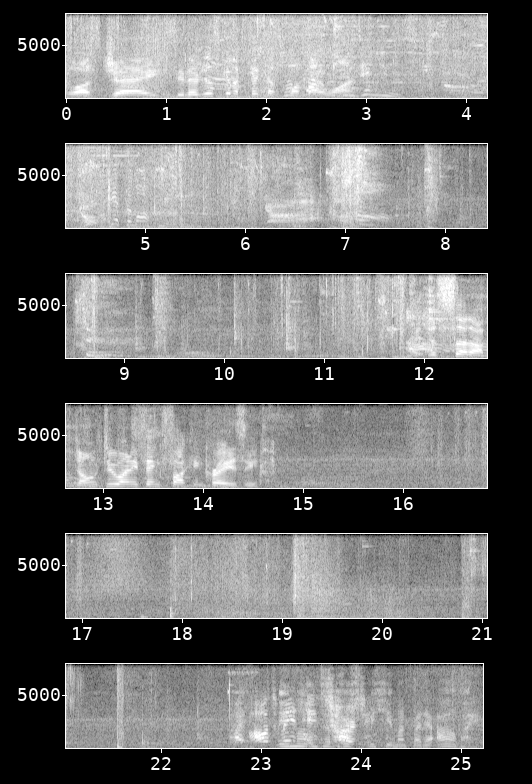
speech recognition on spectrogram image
We lost Jay. See, they're just gonna pick us one by one. Get them off me. Hey, just set up. Don't do anything fucking crazy. My Immer unterbricht mich jemand bei der Arbeit.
